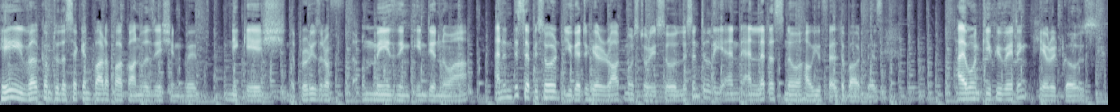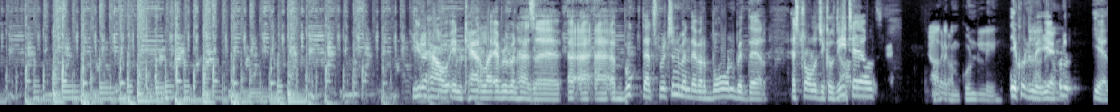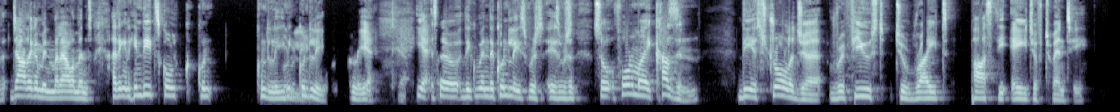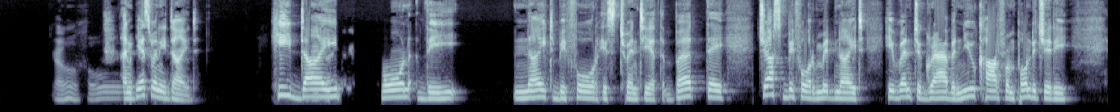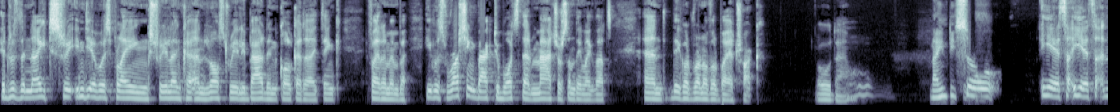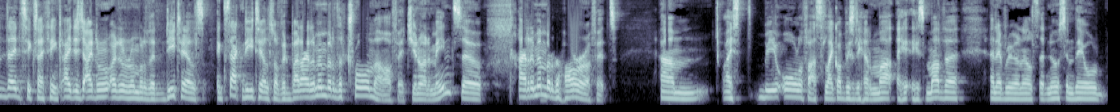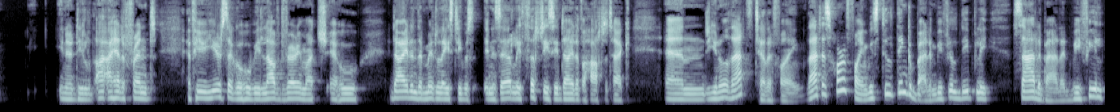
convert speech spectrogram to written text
Hey, welcome to the second part of our conversation with Nikesh, the producer of the amazing Indian Noir. And in this episode, you get to hear a lot more stories. So listen till the end and let us know how you felt about this. I won't keep you waiting. Here it goes. You know how in Kerala everyone has a, a, a, a book that's written when they were born with their astrological details. Jatagam Kundali. Yeah, Kundali, yeah. Yeah, the Jatagam in Malayalam and I think in Hindi it's called kun, Kundali. Kundali. Kundali. Yeah. Yeah. Yeah, so the, when the Kundali is, is written. So for my cousin, the astrologer refused to write past the age of 20. Oh. And guess when he died? He died on the night before his 20th birthday. Just before midnight, he went to grab a new car from Pondicherry. It was the night Sri India was playing Sri Lanka and lost really bad in Kolkata, I think, if I remember. He was rushing back to watch that match or something like that, and they got run over by a truck. Oh, damn. Ninety. So yes, yes, ninety six. I think I just I don't I don't remember the details, exact details of it, but I remember the trauma of it. You know what I mean? So I remember the horror of it. Um, I st- we all of us, like obviously her mo- his mother and everyone else that knows him, they all you know deal with. I, I had a friend a few years ago who we loved very much, uh, who died in the Middle East. He was in his early thirties. He died of a heart attack. And you know that's terrifying. That is horrifying. We still think about it. We feel deeply sad about it. We feel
